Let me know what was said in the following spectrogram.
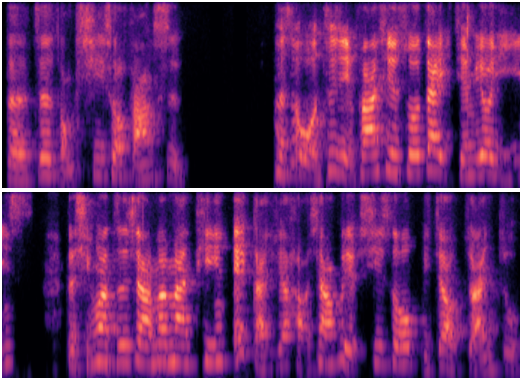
的这种吸收方式。可是我自己发现说，在以前没有语音的情况之下，慢慢听，哎，感觉好像会吸收比较专注。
